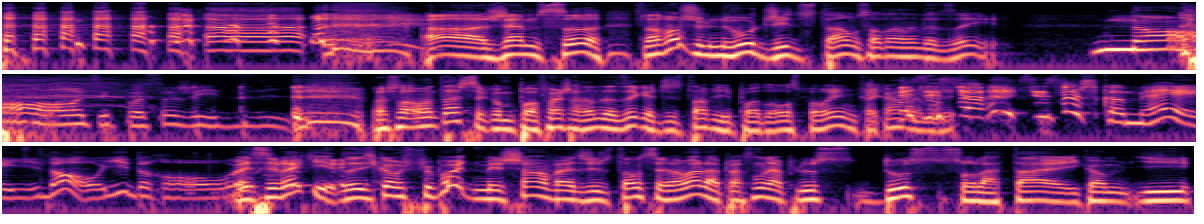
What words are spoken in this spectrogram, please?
ah, j'aime ça. Fond, je suis le nouveau J du temps, vous êtes en train de dire. Non, c'est pas ça que j'ai dit. Qu'en même temps, c'est comme pas fin, je suis en train de dire que J du temps, il est pas drôle. C'est pas vrai, il me fait quand Mais même. c'est rire. ça, c'est ça, je suis comme, hey, non, il est drôle. Ben, c'est vrai qu'il est. Comme je peux pas être méchant envers J du temps, c'est vraiment la personne la plus douce sur la terre. Il est comme. Il est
